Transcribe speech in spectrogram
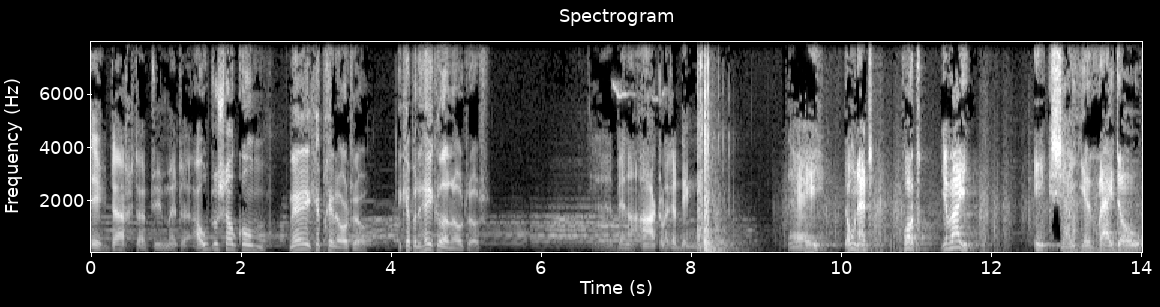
Ik dacht dat u met de auto zou komen. Nee, ik heb geen auto. Ik heb een hekel aan auto's. Ik ben een akelige ding. Nee, doe net. Wat? Je wij. Ik zei je wij, do.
